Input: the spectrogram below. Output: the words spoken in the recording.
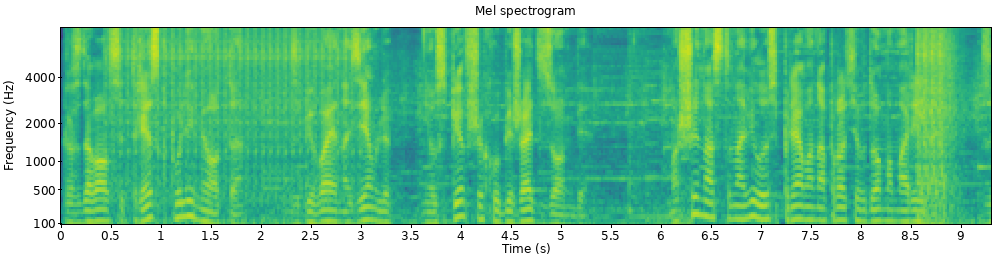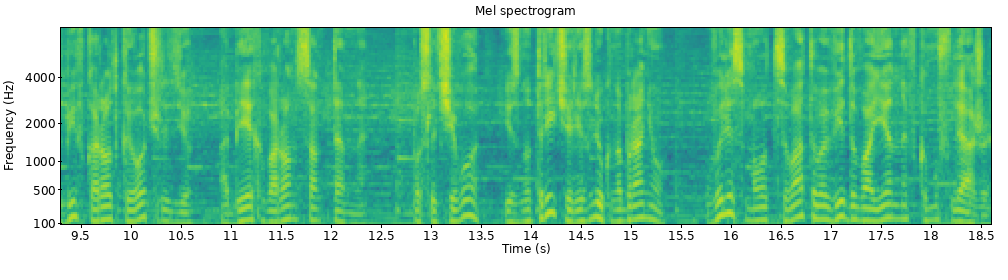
раздавался треск пулемета, сбивая на землю не успевших убежать зомби. Машина остановилась прямо напротив дома Марины сбив короткой очередью обеих ворон с антенны, после чего изнутри через люк на броню вылез молодцеватого вида военный в камуфляже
